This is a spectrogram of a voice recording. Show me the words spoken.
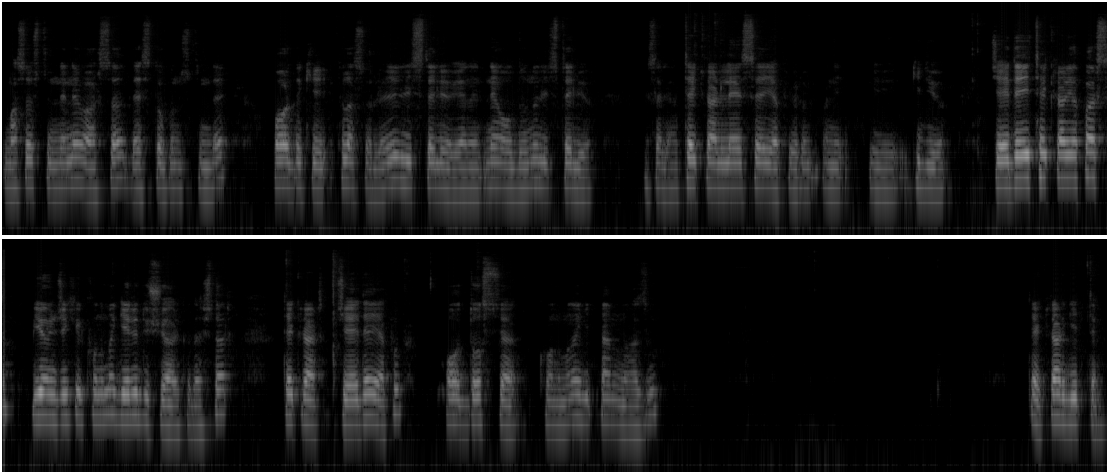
masa üstünde ne varsa desktop'un üstünde oradaki klasörleri listeliyor. Yani ne olduğunu listeliyor. Mesela tekrar ls yapıyorum. Hani e, gidiyor. cd'yi tekrar yaparsam bir önceki konuma geri düşüyor arkadaşlar. Tekrar cd yapıp o dosya konumuna gitmem lazım. Tekrar gittim.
